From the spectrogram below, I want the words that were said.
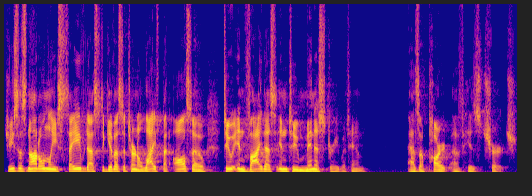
Jesus not only saved us to give us eternal life, but also to invite us into ministry with him as a part of his church,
